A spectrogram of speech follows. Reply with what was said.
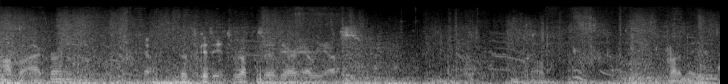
Got aggro. Yeah. Don't forget to interrupt uh, their areas. Try to move.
